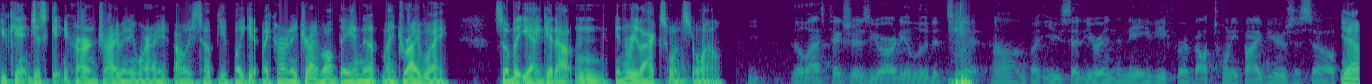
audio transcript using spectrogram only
you can't just get in your car and drive anywhere. I always tell people I get my car and I drive all day in my driveway. So, but yeah, get out and, and relax once in a while. The last picture is you already alluded to it, um, but you said you were in the Navy for about 25 years or so. Yeah.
